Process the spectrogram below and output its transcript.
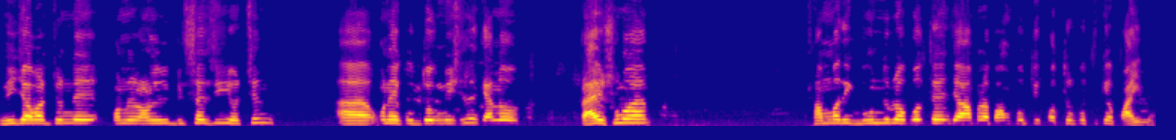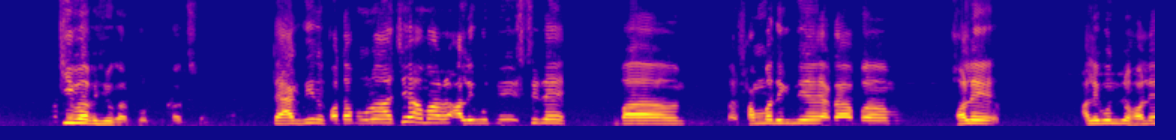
নিয়ে যাওয়ার জন্য কমরেড অনিল বিশ্বাসই হচ্ছেন। আহ, অনেক উদ্যোগ নিয়েছিলেন। কেন? প্রায় সময় সাংবাদিক বন্ধুরা বলতেন যে আমরা বামপন্থী পত্রপত্রিকা পাই না। কীভাবে জোগাড় করব? আচ্ছা। তো একদিন কথা মনে আছে আমার আলিমুদ্দিন স্ট্রিটে বা সাংবাদিক নিয়ে একটা হলে আলিমুদ্দিন হলে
